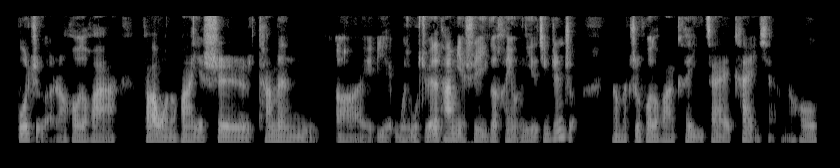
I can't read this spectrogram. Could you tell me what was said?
波折。然后的话，法网的话也是他们啊，也我我觉得他们也是一个很有力的竞争者。那么之后的话，可以再看一下，然后。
